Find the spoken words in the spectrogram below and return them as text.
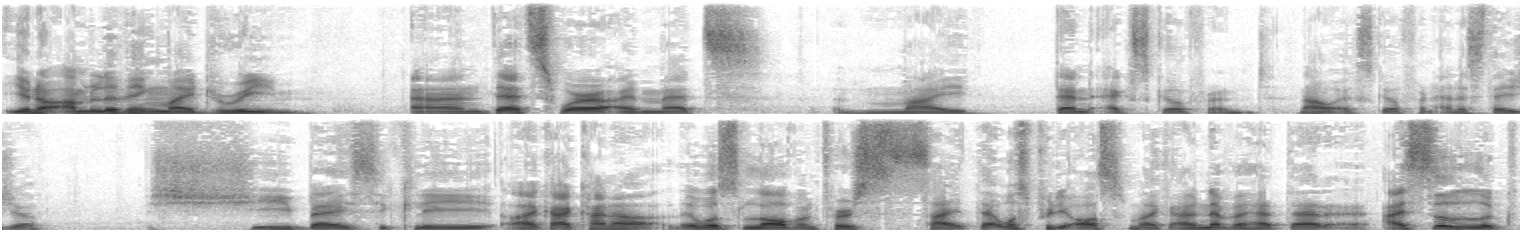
You know i'm living my dream. And that's where i met my then ex-girlfriend now ex-girlfriend anastasia. She basically like i kind of it was love on first sight. That was pretty awesome. Like i never had that. I still look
